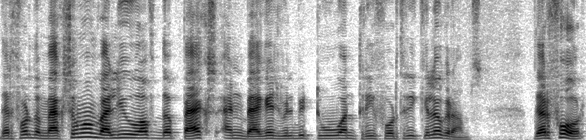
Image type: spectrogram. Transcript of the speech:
therefore, the maximum value of the pax and baggage will be 21343 kilograms. Therefore,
